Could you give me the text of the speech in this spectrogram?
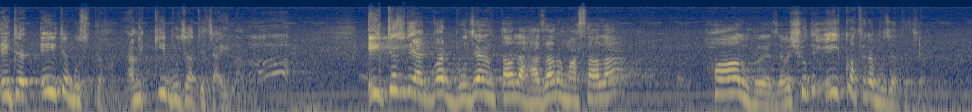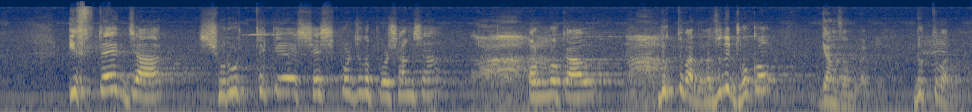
এইটা এইটা বুঝতে হবে। আমি কি বুঝাতে চাইলাম? এইটা যদি একবার বুঝেন, তাহলে হাজারো মাসালা হল হয়ে যাবে। শুধু এই কথাটা বুঝাতে চাই। স্টেজ যার শুরুর থেকে শেষ পর্যন্ত প্রশংসা, অন্য কাউ, ঢুকতে পারবে না। যদি ঢুকো জ্ঞানজাম লাগবে। ঢুকতে পারবে না।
